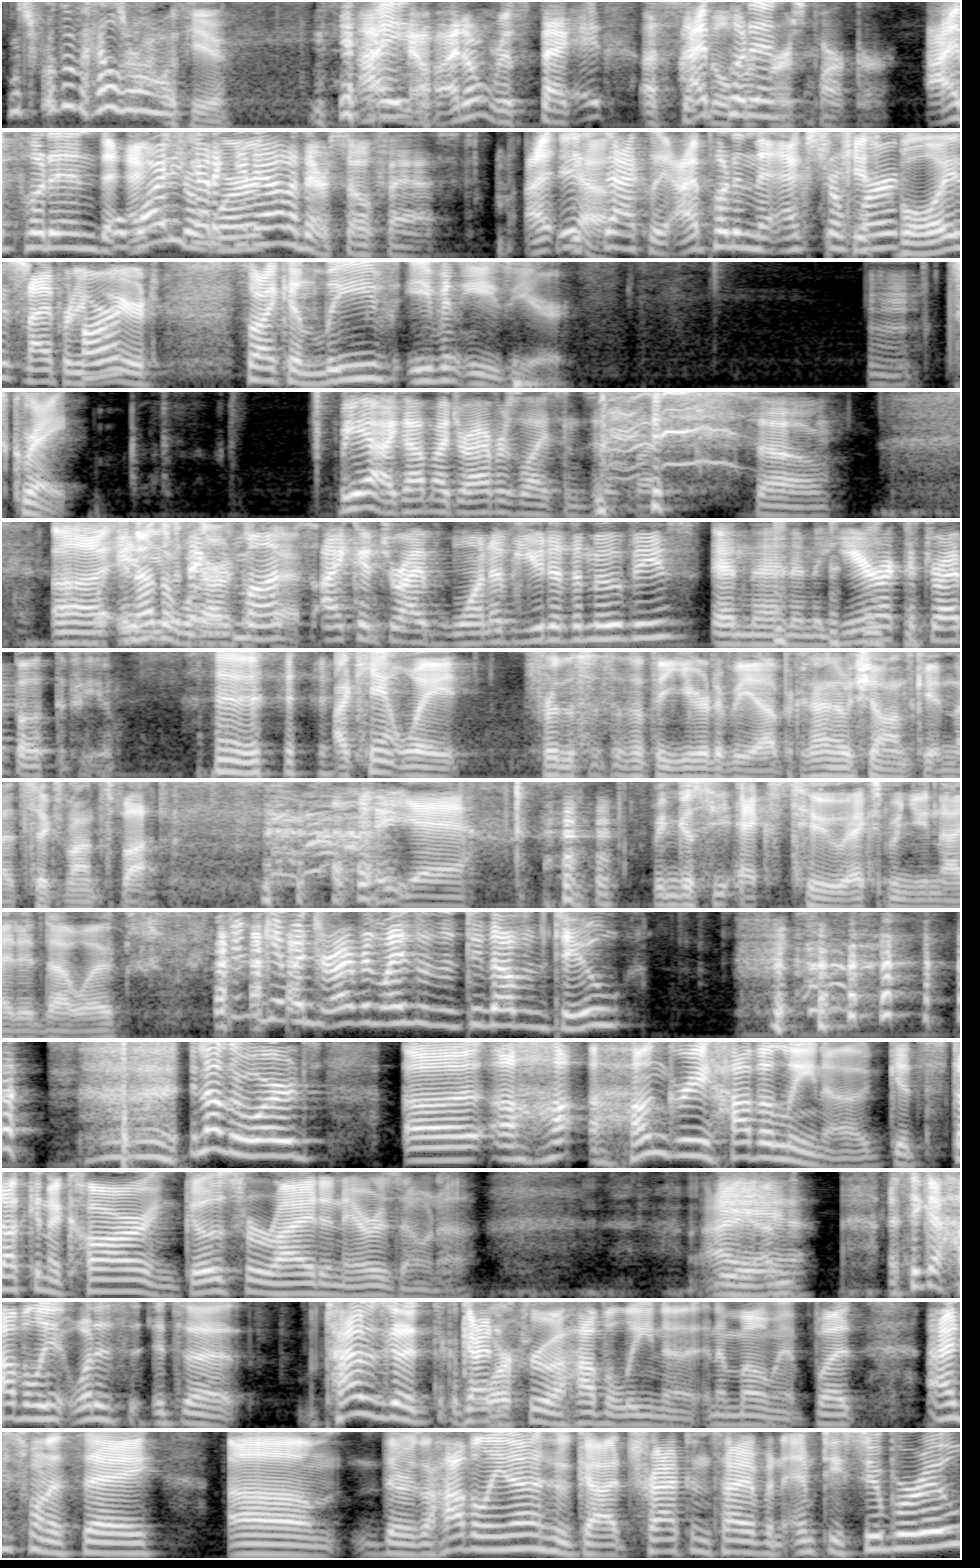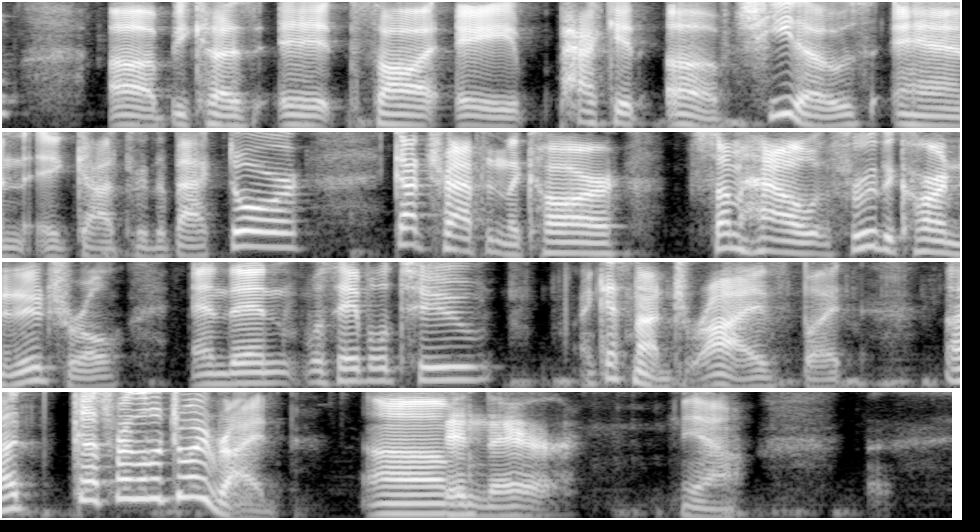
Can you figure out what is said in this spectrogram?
What's what the hell's wrong with you? I- I no, I don't respect a single put in- reverse parker. I put in the Well, why do you got to get out of there so fast? I, Yeah. Exactly. I put in the extra Kiss work boys? and I Pretty park weird. so I can leave even easier. Mm. It's great. But yeah, I got my driver's license. in, but- so Uh, in in other six words- words, months, I could drive one of you to the movies, and then in a year, I could drive both of you. I can't wait for this the year to be up because I know Sean's getting that six month spot. yeah. We can go see X2, X Men United that way. didn't get my driver's license in 2002. in other words, uh, a, hu- a hungry javelina gets stuck in a car and goes for a ride in Arizona. I, Yeah. I'm- I think a javelina. What is it's a Tyler's gonna guide us through a javelina in a moment, but I just want to say um, there's a javelina who got trapped inside of an empty Subaru uh, because it saw a packet of Cheetos and it got through the back door, got trapped in the car, somehow threw the car into neutral, and then was able to, I guess not drive, but uh, goes for a little joyride. Um, Been there. yeah.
